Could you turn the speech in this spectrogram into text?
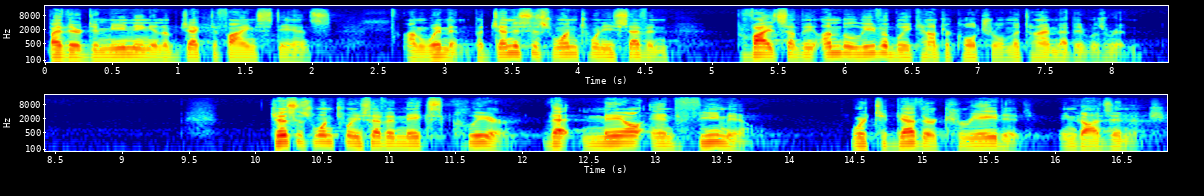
by their demeaning and objectifying stance on women. But Genesis 1:27 provides something unbelievably countercultural in the time that it was written. Genesis 1:27 makes clear that male and female were together created in God's image.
